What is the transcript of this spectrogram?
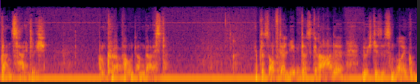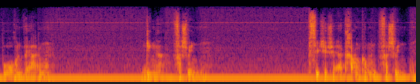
ganzheitlich, am Körper und am Geist. Ich habe das oft erlebt, dass gerade durch dieses Neugeborenwerden Dinge verschwinden. Psychische Erkrankungen verschwinden.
